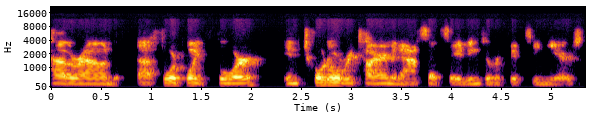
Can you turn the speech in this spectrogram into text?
have around uh, 4.4 in total retirement asset savings over 15 years.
